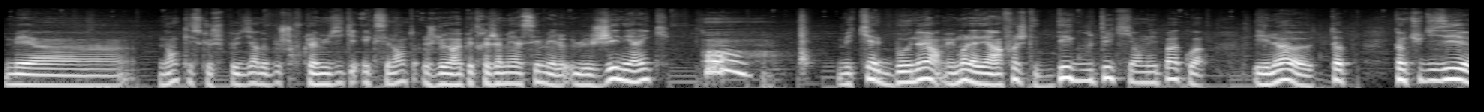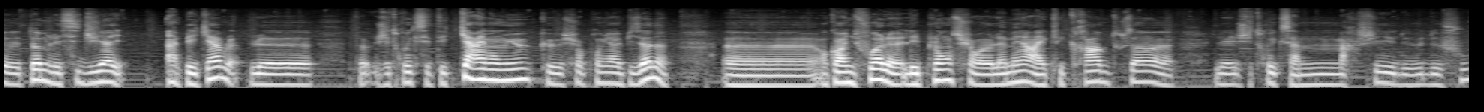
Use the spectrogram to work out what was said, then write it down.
Mais non, qu'est-ce que je peux dire de plus? Je trouve que la musique est excellente. Je le répéterai jamais assez, mais le, générique. Oh mais quel bonheur Mais moi, la dernière fois, j'étais dégoûté qu'il n'y en ait pas, quoi. Et là, top comme tu disais, euh, Tom, les CGI impeccables. Le... J'ai trouvé que c'était carrément mieux que sur le premier épisode. Euh, encore une fois, les plans sur la mer avec les crabes, tout ça, j'ai trouvé que ça marchait de, fou.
